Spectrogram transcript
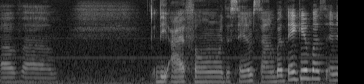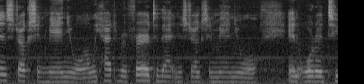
of um, the iPhone or the Samsung, but they give us an instruction manual, and we have to refer to that instruction manual in order to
